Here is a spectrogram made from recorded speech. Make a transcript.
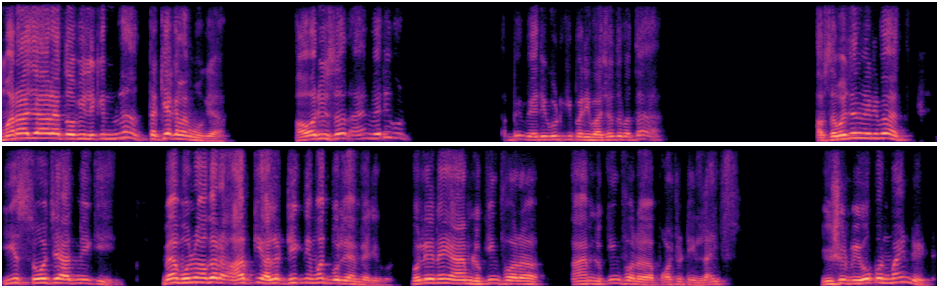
मरा जा रहा है तो भी, लेकिन ना, तकिया कलम हो गया। How are you sir I am very good अबे वेरी गुड की परिभाषा तो बता। अब समझ रहे मेरी बात? ये सोच है आदमी की। मैं बोलूँ अगर आपकी हालत ठीक नहीं, मत बोले आई एम वेरी गुड बोलिए, नहीं I am looking for I am looking for opportunity in life you should be open minded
